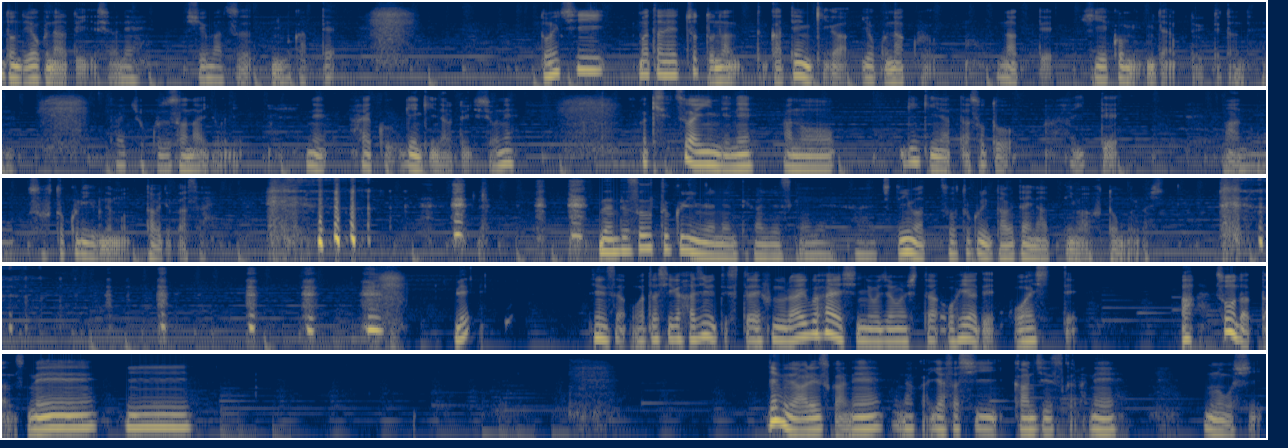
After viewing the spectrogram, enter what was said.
どんどん良くなるといいですよね。週末に向かって。土日、またね、ちょっとなんか天気が良くなくなって、冷え込みみたいなこと言ってたんでね、体調崩さないように、ね、早く元気になるといいですよね。季節がいいんでね、あの、元気になったら外行って、あの、ソフトクリームでも食べてください。なんでソフトクリームやねんって感じですけどね。はい、ちょっと今ソフトクリーム食べたいなって今ふと思いました。え？ジェンさん、私が初めてスタイフのライブ配信にお邪魔したお部屋でお会いして。あ、そうだったんですね。えー、全部あれですからね。なんか優しい感じですからね。物腰。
